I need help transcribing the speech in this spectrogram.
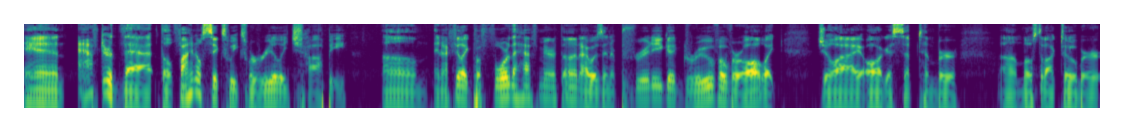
And after that, the final six weeks were really choppy. Um, and I feel like before the half marathon, I was in a pretty good groove overall, like July, August, September, um, most of October.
